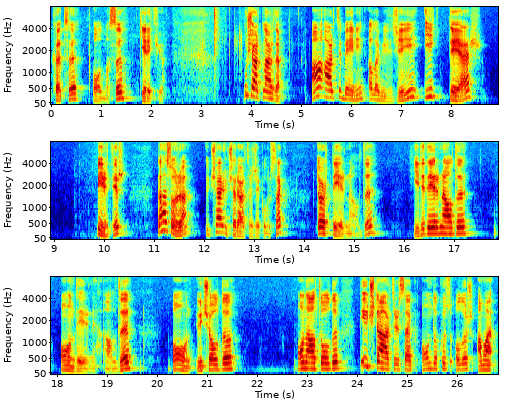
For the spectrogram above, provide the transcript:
katı olması gerekiyor. Bu şartlarda A artı B'nin alabileceği ilk değer 1'dir. Daha sonra üçer üçer artıracak olursak 4 değerini aldı. 7 değerini aldı. 10 değerini aldı. 13 oldu. 16 oldu. Bir 3 daha artırırsak 19 olur ama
